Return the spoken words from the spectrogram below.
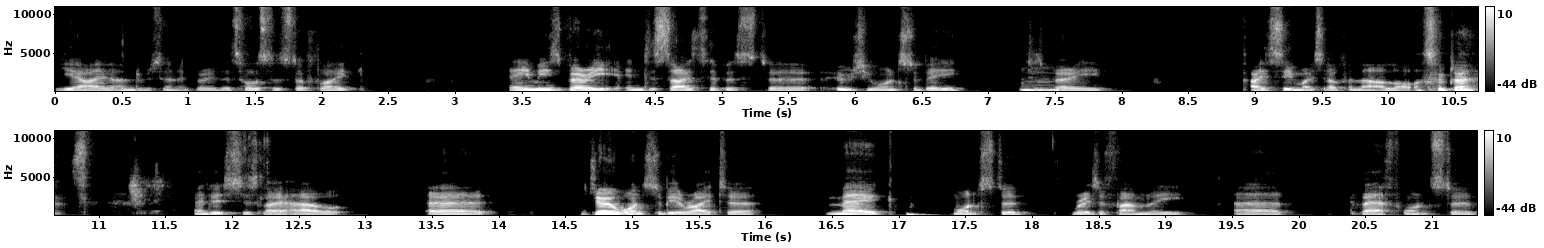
Yeah, I 100% agree. There's also stuff like Amy's very indecisive as to who she wants to be, which is Mm. very. I see myself in that a lot sometimes, and it's just like how uh, Jo wants to be a writer, Meg wants to raise a family, uh, Beth wants to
